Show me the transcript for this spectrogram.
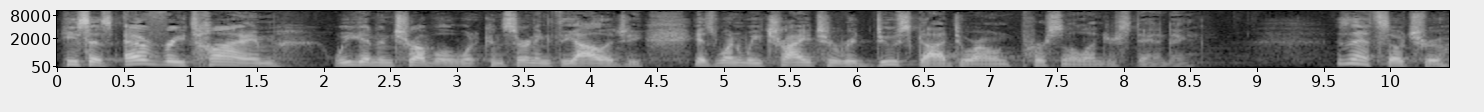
he says, every time we get in trouble concerning theology is when we try to reduce God to our own personal understanding. Isn't that so true?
